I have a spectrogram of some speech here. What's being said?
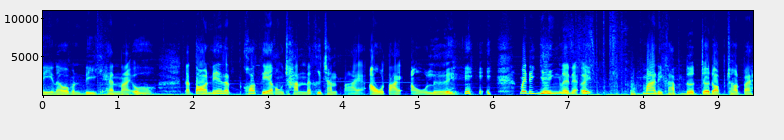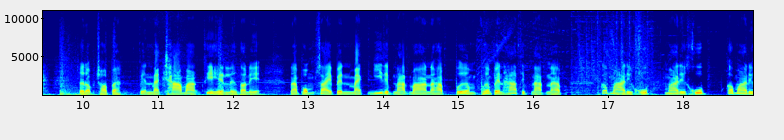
นี้นะว่ามันดีแค่ไหน โอ้แต่ตอนนี้ข้อเสียของฉันนะคือฉันตายเอาตายเอาเลย ไม่ได้ยิงเลยเนี่ยเอ้ยมาดิครับเดินเจอดรอปช็อตไปเจอดรอปช็อตไปเปลี่ยนแม็กช้ามากที่เห็นเรื่องตอนนี้นะผมใส่เป็นแม็ก20 นัดมานะครับเพิ่มเพิ่มเป็น 50 นัดนะครับ ก็มาดิคุปมาดิคุปก็มาดิ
